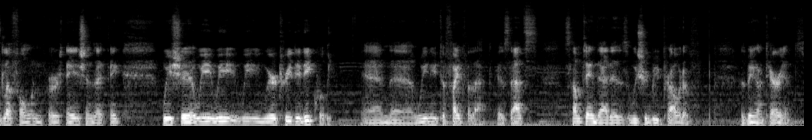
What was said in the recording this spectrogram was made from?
anglophone, First Nations, I think we should we we we we're treated equally and uh, we need to fight for that because that's something that is we should be proud of as being Ontarians.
